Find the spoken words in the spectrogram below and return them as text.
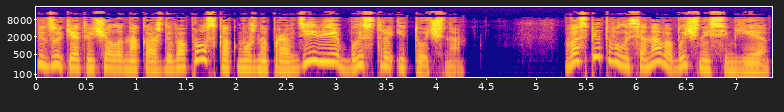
Мидзуки отвечала на каждый вопрос как можно правдивее, быстро и точно. Воспитывалась она в обычной семье.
